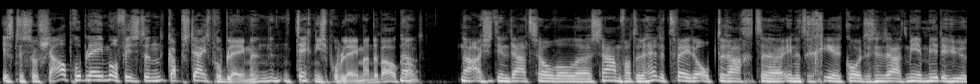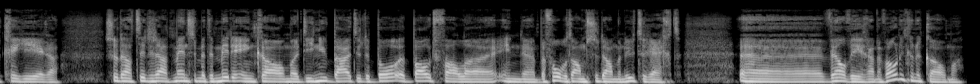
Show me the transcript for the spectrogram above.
is het een sociaal probleem of is het een capaciteitsprobleem? Een technisch probleem aan de bouwkant? Nou, nou, als je het inderdaad zo wil uh, samenvatten, de tweede opdracht uh, in het regeerakkoord is inderdaad meer middenhuur creëren. Zodat inderdaad mensen met een middeninkomen die nu buiten de bo boot vallen in uh, bijvoorbeeld Amsterdam en Utrecht, wel weer aan de woning kunnen komen.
